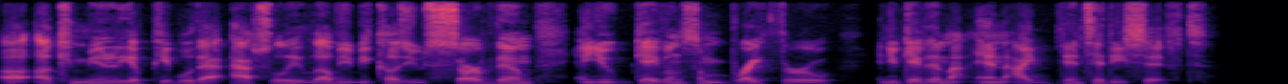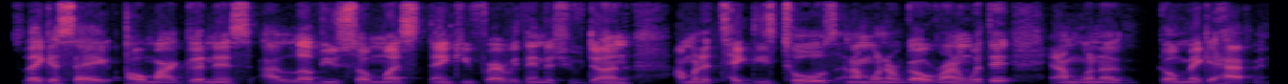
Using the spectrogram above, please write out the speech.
a, a, community of people that absolutely love you because you served them and you gave them some breakthrough and you gave them an identity shift they can say, Oh my goodness, I love you so much. Thank you for everything that you've done. I'm going to take these tools and I'm going to go run with it and I'm going to go make it happen.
